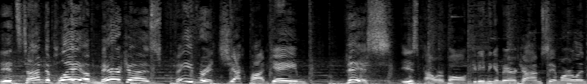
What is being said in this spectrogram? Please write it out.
It's time to play America's favorite jackpot game. This is Powerball. Good evening, America. I'm Sam Marlin.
